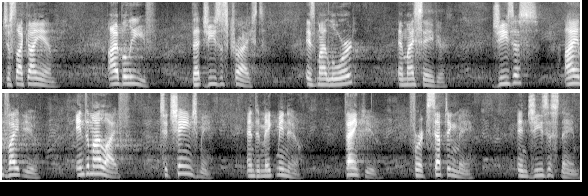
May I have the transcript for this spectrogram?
just like I am. I believe that Jesus Christ is my Lord and my Savior. Jesus, I invite you into my life to change me and to make me new. Thank you for accepting me. In Jesus' name,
